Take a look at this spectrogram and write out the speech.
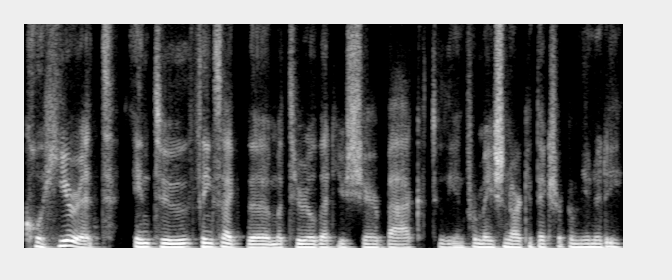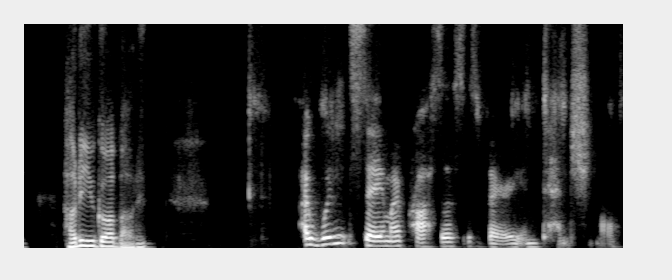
cohere it into things like the material that you share back to the information architecture community. How do you go about it? I wouldn't say my process is very intentional.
